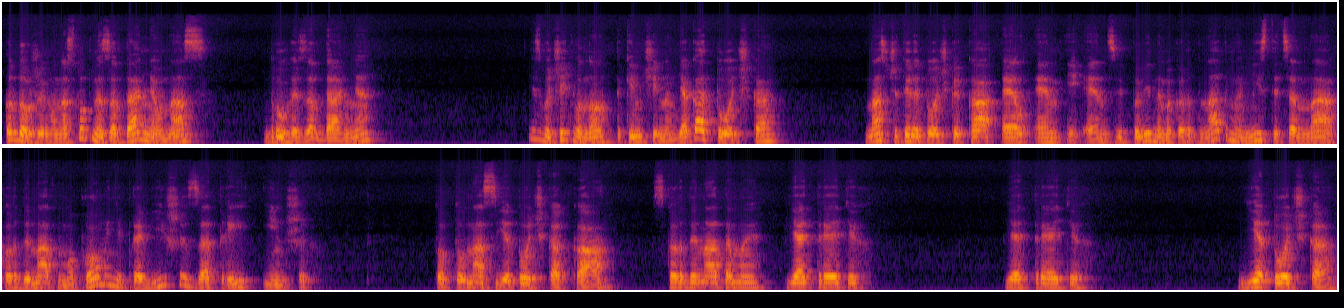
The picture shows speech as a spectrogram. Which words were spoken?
Продовжуємо. Наступне завдання у нас друге завдання. І звучить воно таким чином. Яка точка? У нас чотири точки К, Л, М і Н з відповідними координатами міститься на координатному промені правіше за три інших. Тобто у нас є точка К з координатами 5 третіх, 5 третіх. Є точка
